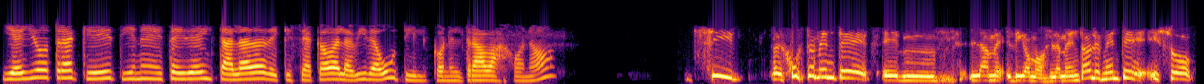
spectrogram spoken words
y hay otra que tiene esta idea instalada de que se acaba la vida útil con el trabajo, ¿no? Sí, eh, justamente, eh, digamos, lamentablemente eso,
